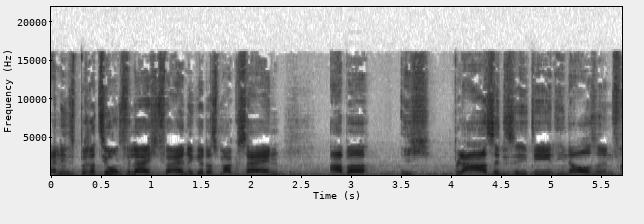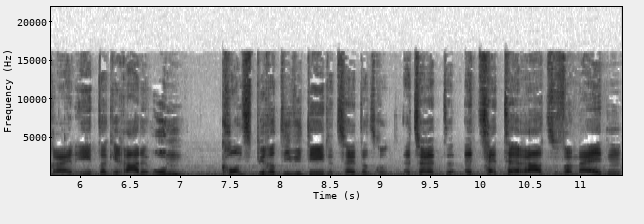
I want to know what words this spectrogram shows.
Eine Inspiration vielleicht für einige, das mag sein, aber ich blase diese Ideen hinaus in den freien Äther, gerade um Konspirativität etc. zu vermeiden.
